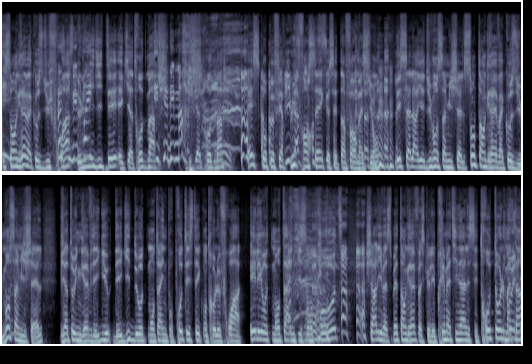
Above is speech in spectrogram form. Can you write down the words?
Ils sont en grève à cause du froid, de et- l'humidité et qu'il y a trop de Et marches. qu'il y a des marches. Il y a trop de marches. Est-ce qu'on peut faire plus français que cette information? Les salariés du Mont-Saint-Michel sont en grève à cause du Mont-Saint-Michel. Bientôt une grève des, gui- des guides de haute montagne pour protester contre le froid et les hautes montagnes qui sont trop hautes. Charlie va se mettre en grève parce que les prématinales, c'est trop tôt le matin.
